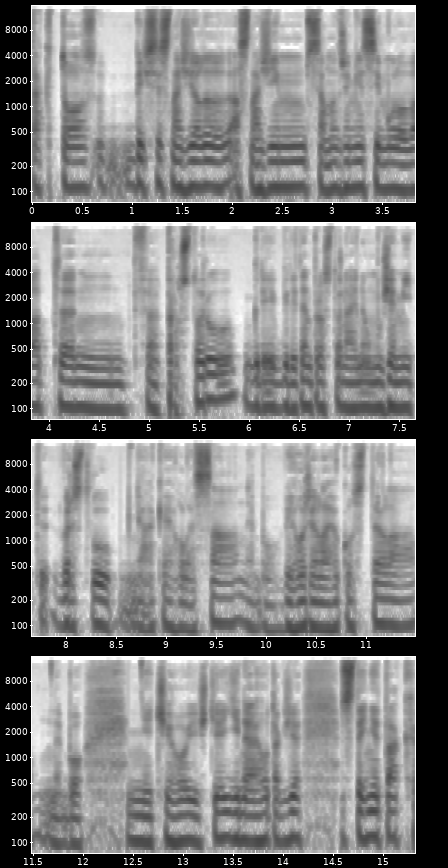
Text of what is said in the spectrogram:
tak to bych se snažil a snažím samozřejmě simulovat v prostoru, kdy, kdy ten prostor najednou může mít vrstvu nějakého lesa nebo vyhořelého kostela nebo něčeho ještě jiného. Takže stejně tak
